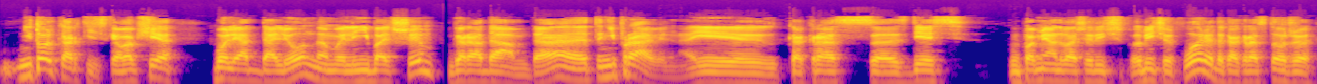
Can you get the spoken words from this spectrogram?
не только арктическим, а вообще более отдаленным или небольшим городам, да, это неправильно. И как раз э, здесь упомянут ваш Ричард, Ричард Флорида, как раз тоже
